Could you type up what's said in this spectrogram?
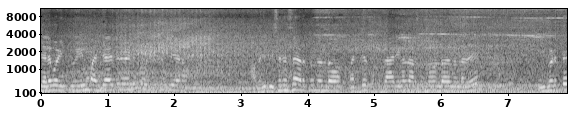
ചെലവഴിക്കുകയും പഞ്ചായത്തിന് വേണ്ടി പ്രവർത്തിക്കുകയും ചെയ്യണം. അവർ ബിസിനസ് നടത്തുന്നുണ്ടോ? മറ്റ് കാര്യങ്ങൾ നടത്തുന്നുണ്ടോ എന്നുള്ളത് ഇവിടുത്തെ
